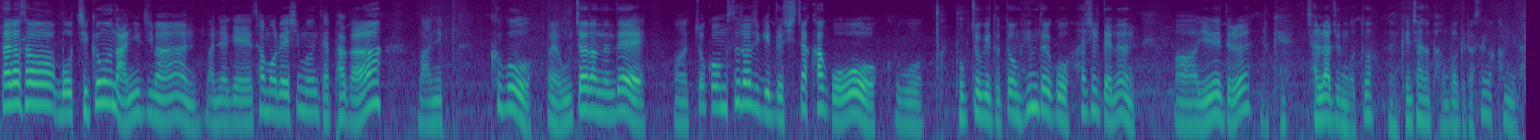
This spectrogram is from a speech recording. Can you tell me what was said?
따라서 뭐 지금은 아니지만 만약에 3월에 심은 대파가 많이 크고 예, 우짜랐는데 어, 조금 쓰러지기도 시작하고 그리고 북쪽이도 좀 힘들고 하실 때는 어, 얘네들을 이렇게 잘라주는 것도 예, 괜찮은 방법이라 생각합니다.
